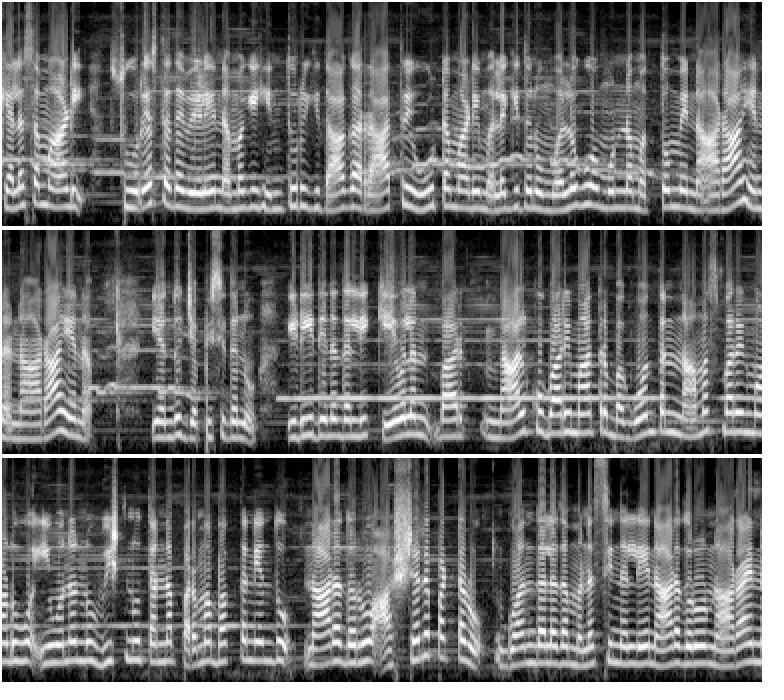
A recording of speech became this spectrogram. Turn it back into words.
ಕೆಲಸ ಮಾಡಿ. ಸೂರ್ಯಾಸ್ತದ ವೇಳೆ ನಮಗೆ ಹಿಂತಿರುಗಿದಾಗ ರಾತ್ರಿ ಊಟ ಮಾಡಿ ಮಲಗಿದನು. ಮಲಗುವ ಮುನ್ನ ಮತ್ತೊಮ್ಮೆ ನಾರಾಯಣ ನಾರಾಯಣ ಎಂದು ಜಪಿಸಿದನು. ಇಡೀ ದಿನದಲ್ಲಿ ಕೇವಲ ಬಾರ್, ನಾಲ್ಕು ಬಾರಿ ಮಾತ್ರ ಭಗವಂತನ ನಾಮಸ್ಮರಣೆ ಮಾಡುವ ಇವನನ್ನು ವಿಷ್ಣು ತನ್ನ ಪರಮ ಭಕ್ತನೆಂದು ನಾರದರು ಆಶ್ಚರ್ಯಪಟ್ಟರು. ಗೊಂದಲದ ಮನಸ್ಸಿನಲ್ಲೇ ನಾರದರು ನಾರಾಯಣ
